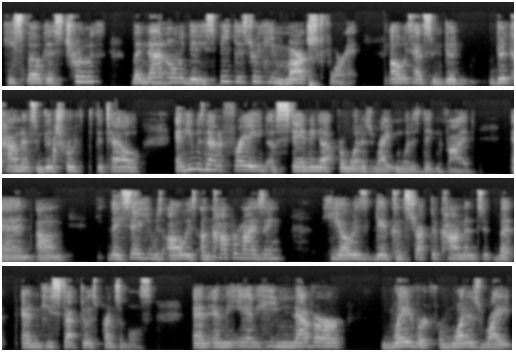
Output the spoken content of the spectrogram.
He spoke his truth, but not only did he speak his truth, he marched for it. He Always had some good good comments, some good truth to tell, and he was not afraid of standing up for what is right and what is dignified. And um, they say he was always uncompromising. He always gave constructive comments, but and he stuck to his principles. And in the end, he never wavered from what is right,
